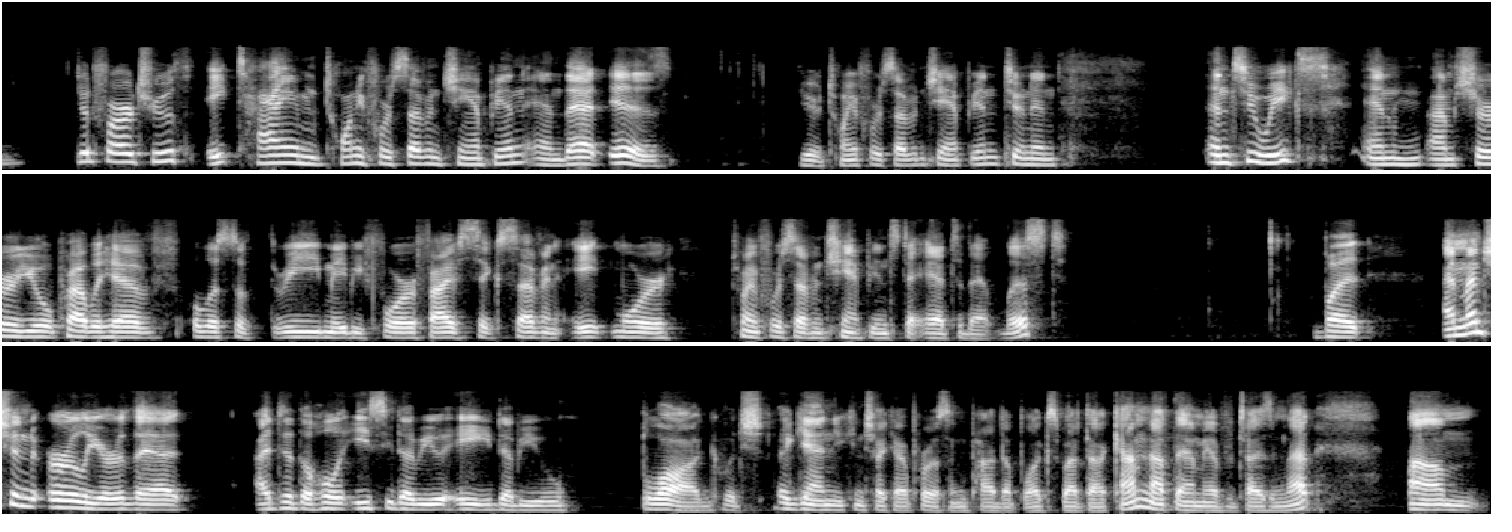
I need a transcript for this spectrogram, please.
good for R-Truth. Eight time 24 7 champion, and that is your 24 7 champion. Tune in in two weeks, and I'm sure you'll probably have a list of three, maybe four, five, six, seven, eight more 24 7 champions to add to that list. But I mentioned earlier that I did the whole ECW AEW blog, which again you can check out prowrestlingpod.blogspot.com. Not that I'm advertising that. Um,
